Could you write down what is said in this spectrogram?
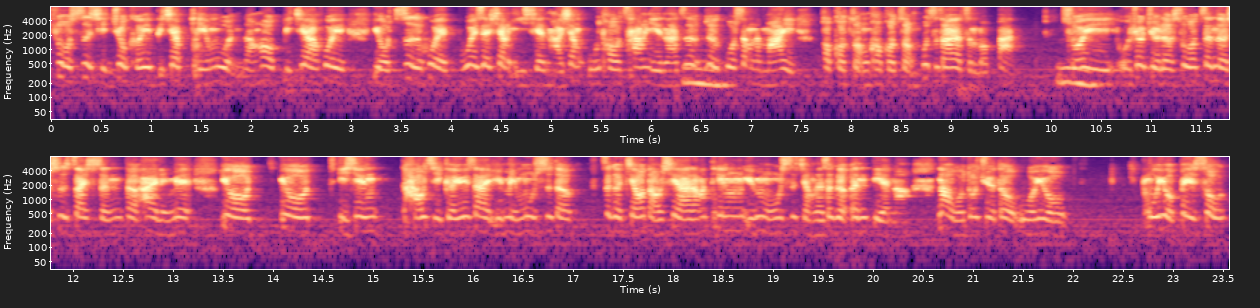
做事情就可以比较平稳，然后比较会有智慧，不会再像以前好像无头苍蝇啊，这热锅上的蚂蚁，口口肿口口肿，不知道要怎么办。所以我就觉得说，真的是在神的爱里面，又又已经好几个月在云敏牧师的这个教导下，然后听云敏牧师讲的这个恩典啊，那我都觉得我有。我有被受，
